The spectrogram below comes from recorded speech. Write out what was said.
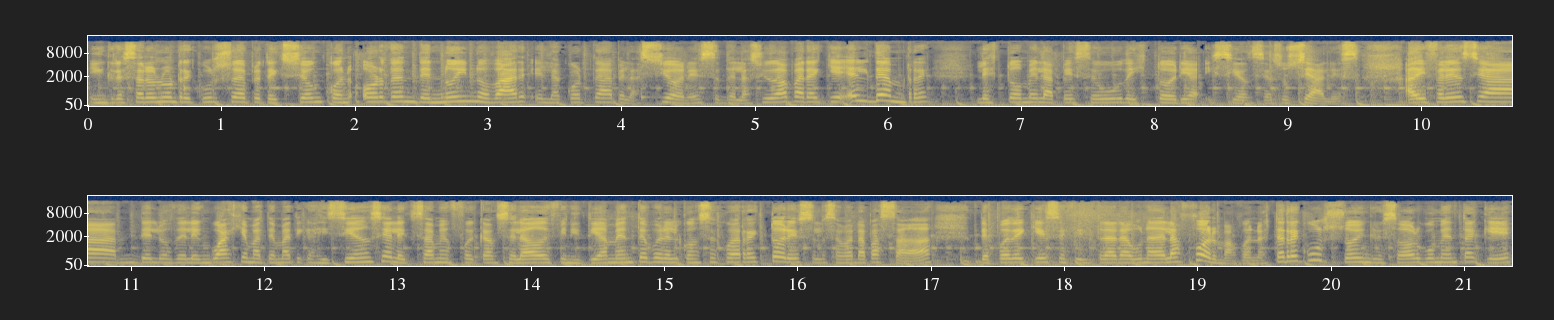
ingresaron un recurso de protección con orden de no innovar en la Corte de Apelaciones de la ciudad para que el DEMRE les tome la PSU de Historia y Ciencias Sociales. A diferencia de los de lenguaje, matemáticas y ciencia, el examen fue cancelado definitivamente por el Consejo de Rectores la semana pasada, después de que se filtrara una de las formas. Bueno, este recurso ingresado argumenta que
